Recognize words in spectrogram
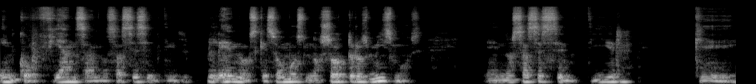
en confianza, nos hace sentir plenos, que somos nosotros mismos, eh, nos hace sentir que,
